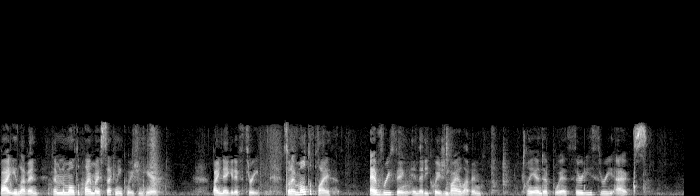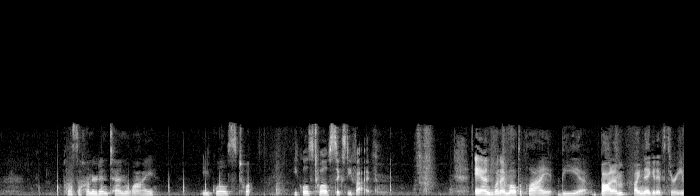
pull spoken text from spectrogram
by 11. And I'm going to multiply my second equation here by negative 3. So when I multiply everything in that equation by 11, I end up with 33x plus 110y equals 12 equals 1265. And when I multiply the bottom by negative 3,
